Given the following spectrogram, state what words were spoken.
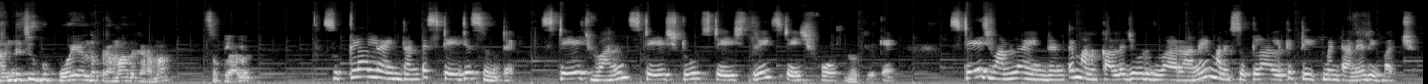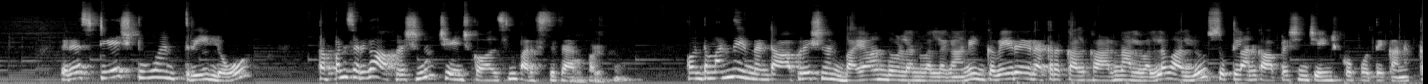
కంటి చూపు పోయేంత ప్రమాదకరమా శుక్లాలు? శుక్లాల్లో ఏంటంటే స్టేజెస్ ఉంటాయి. Stage one stage two stage three stage four. Okay. Stage వన్లో ఏంటంటే మన కళ్ళజోడు ద్వారానే మన శుక్లాలకి ట్రీట్మెంట్ అనేది ఇవ్వచ్చు. వేరే స్టేజ్ టూ అండ్ త్రీలో తప్పనిసరిగా ఆపరేషన్ చేయించుకోవాల్సిన పరిస్థితి ఏర్పడుతుంది. కొంతమంది ఏంటంటే ఆపరేషన్ అని భయాందోళన వల్ల కానీ ఇంకా వేరే రకరకాల కారణాల వల్ల వాళ్ళు శుక్లానికి ఆపరేషన్ చేయించుకోకపోతే కనుక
